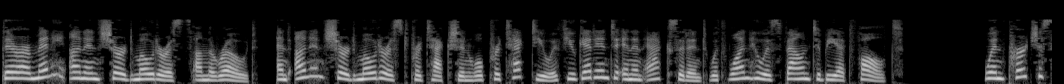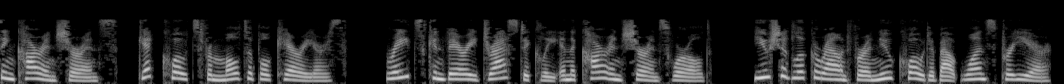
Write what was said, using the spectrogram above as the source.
There are many uninsured motorists on the road, and uninsured motorist protection will protect you if you get into in an accident with one who is found to be at fault. When purchasing car insurance, get quotes from multiple carriers. Rates can vary drastically in the car insurance world. You should look around for a new quote about once per year.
